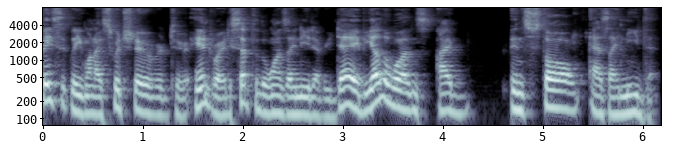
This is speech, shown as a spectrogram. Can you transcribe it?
Basically, when I switched over to Android, except for the ones I need every day, the other ones I install as I need them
